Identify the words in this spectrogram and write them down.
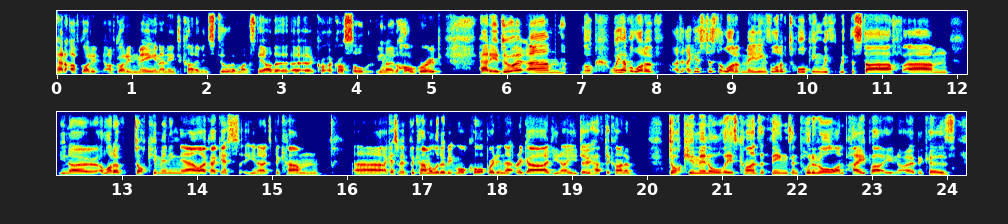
that? I've got it. I've got in me, and I need to kind of instill it amongst the other uh, across all, you know, the whole group. How do you do it? Um, look, we have a lot of, I guess, just a lot of meetings, a lot of talking with with the staff. Um, you know, a lot of documenting now. Like, I guess, you know, it's become. Uh, I guess we've become a little bit more corporate in that regard. You know, you do have to kind of document all these kinds of things and put it all on paper. You know, because. Mm-hmm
